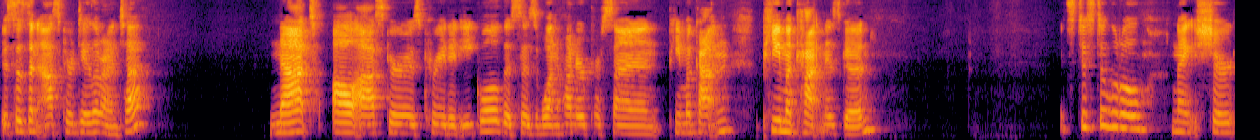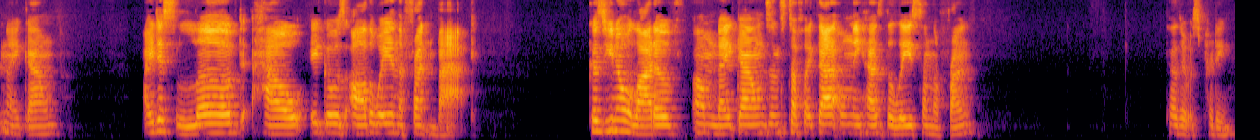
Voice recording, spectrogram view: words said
This is an Oscar de la Renta. Not all Oscar is created equal. This is 100% Pima cotton. Pima cotton is good. It's just a little night shirt, nightgown. I just loved how it goes all the way in the front and back. Because you know, a lot of um, nightgowns and stuff like that only has the lace on the front. Thought it was pretty.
